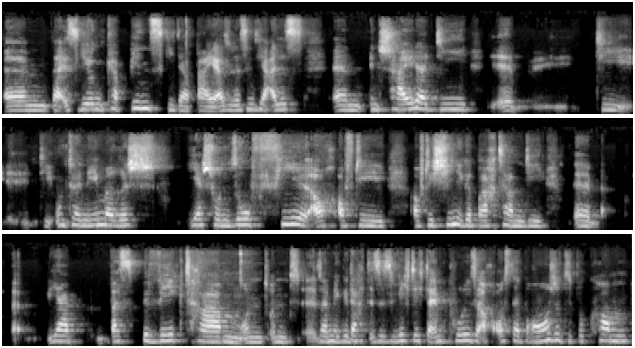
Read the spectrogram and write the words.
ähm, da ist Jürgen Kapinski dabei. Also das sind ja alles ähm, Entscheider, die, äh, die, die unternehmerisch ja schon so viel auch auf die, auf die Schiene gebracht haben, die äh, ja, was bewegt haben und, und äh, haben mir gedacht, es ist wichtig, da Impulse auch aus der Branche zu bekommen.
